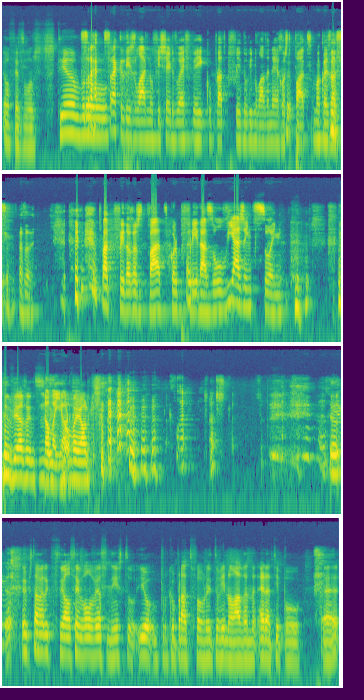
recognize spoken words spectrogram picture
ele fez o 11 de setembro. Será, será que diz lá no ficheiro do FBI que o prato preferido do Bin Laden é arroz de pato? Uma coisa assim. estás a ver? prato preferido arroz de pato, cor preferida azul, viagem de sonho. Viagem de sonho, Nova York. Nova York. Eu, eu- eu gostava era que Portugal se envolvesse nisto, e eu, porque o prato favorito do Bin Laden era tipo. eh,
